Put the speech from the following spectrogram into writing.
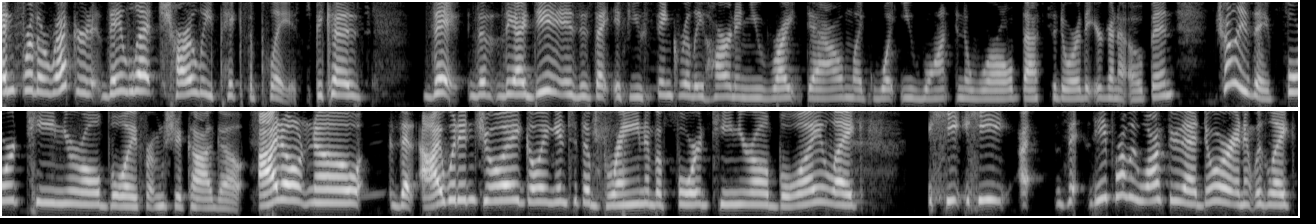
and for the record, they let Charlie pick the place because they the the idea is is that if you think really hard and you write down like what you want in a world, that's the door that you're going to open. Charlie's a 14 year old boy from Chicago. I don't know that I would enjoy going into the brain of a 14 year old boy. Like he he th- he probably walked through that door and it was like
